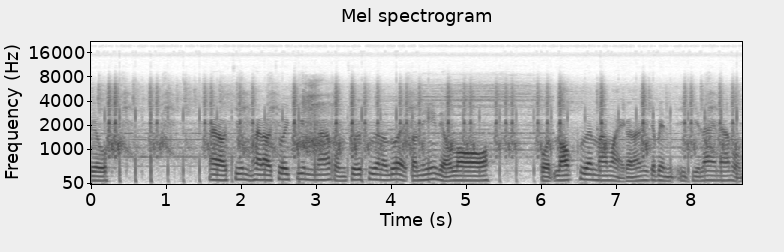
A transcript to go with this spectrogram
เร็วๆ ให้เราจิ้มให้เราช่วยจิ้มนะ ผมช่วยเพื่อนเราด้วย ตอนนี้เดี๋ยวรอปลดล็อกเพื่อนมาใหม่ก่อนนะนี่จะเป็น EP แรกนะผม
